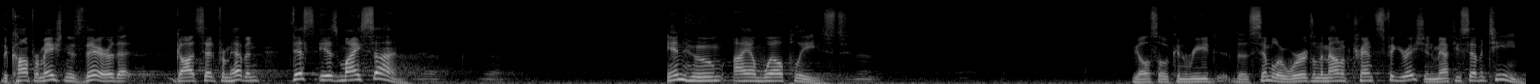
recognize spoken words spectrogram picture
the confirmation is there that God said from heaven, This is my Son, yeah, yeah. in whom I am well pleased. Amen. We also can read the similar words on the Mount of Transfiguration Matthew 17.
